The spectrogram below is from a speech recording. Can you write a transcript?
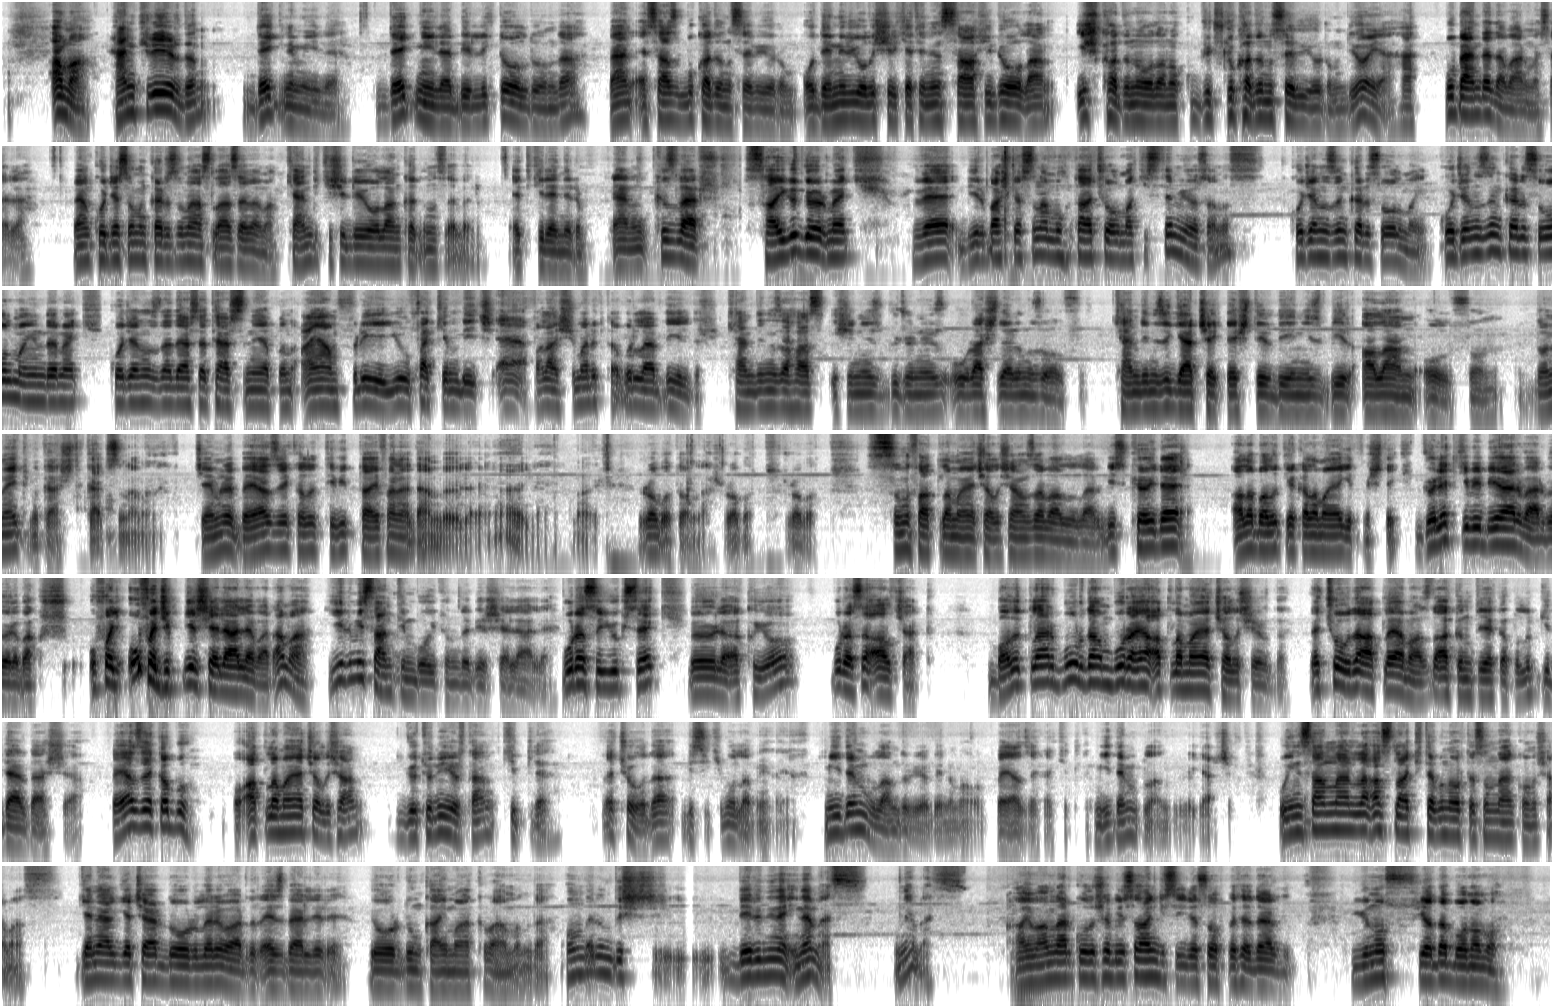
Ama Hank Reardon Dagny miydi? Dagny ile birlikte olduğunda ben esas bu kadını seviyorum. O demiryolu şirketinin sahibi olan, iş kadını olan o güçlü kadını seviyorum diyor ya. Heh, bu bende de var mesela. Ben kocasının karısını asla sevemem. Kendi kişiliği olan kadını severim. Etkilenirim. Yani kızlar saygı görmek ve bir başkasına muhtaç olmak istemiyorsanız kocanızın karısı olmayın. Kocanızın karısı olmayın demek kocanız ne derse tersini yapın. I am free you fucking bitch eh, falan şımarık tavırlar değildir. Kendinize has işiniz, gücünüz, uğraşlarınız olsun. Kendinizi gerçekleştirdiğiniz bir alan olsun. Donate mi kaçtı? Kaçsın ama. Cemre beyaz yakalı tweet tayfa neden böyle? Öyle, böyle. Robot onlar. Robot, robot. Sınıf atlamaya çalışan zavallılar. Biz köyde alabalık yakalamaya gitmiştik. Gölet gibi bir yer var böyle bak. Şu, ufa, ufacık bir şelale var ama 20 santim boyutunda bir şelale. Burası yüksek böyle akıyor. Burası alçak. Balıklar buradan buraya atlamaya çalışırdı. Ve çoğu da atlayamazdı. Akıntıya kapılıp giderdi aşağı. Beyaz yaka bu. O atlamaya çalışan, götünü yırtan kitle. Ve çoğu da bir sikim olamıyor yani. Midemi bulandırıyor benim o beyaz yaka kitle. Midemi bulandırıyor gerçekten. Bu insanlarla asla kitabın ortasından konuşamaz. Genel geçer doğruları vardır ezberleri. Yoğurdun kaymağı kıvamında. Onların dış derinine inemez. İnemez. Hayvanlar konuşabilse hangisiyle sohbet ederdi? Yunus ya da Bonomo.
